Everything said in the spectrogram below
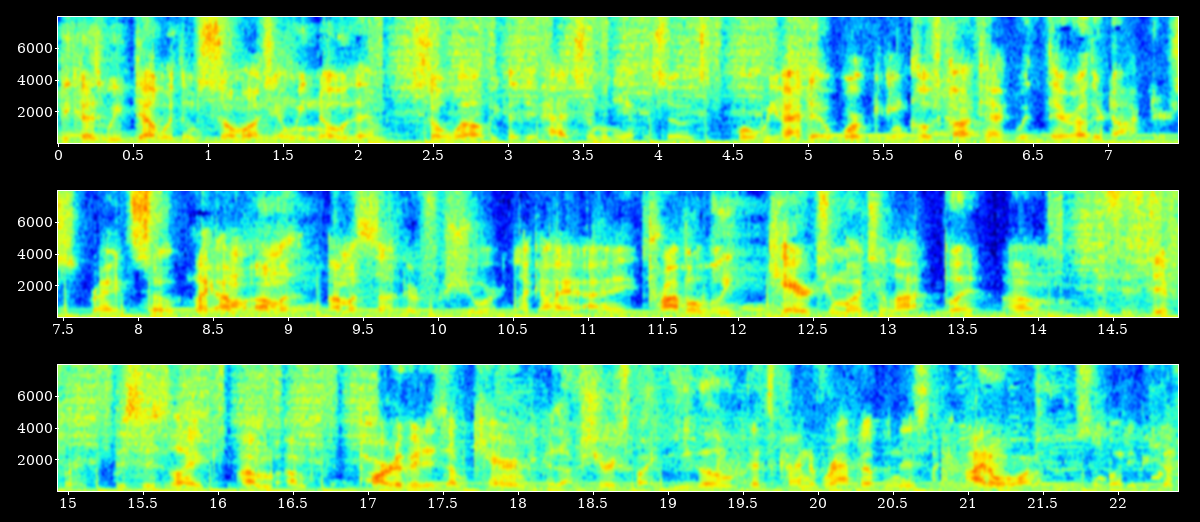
because we've dealt with them so much and we know them so well because they've had so many episodes where we've had to work in close contact with their other doctors, right? So like I'm I'm a I'm a sucker for sure. Like I, I probably care too much a lot, but um this is different. This is like I'm I'm part of it is I'm caring because I'm sure it's my ego that's kind of wrapped up in this. Like I don't want to lose somebody because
